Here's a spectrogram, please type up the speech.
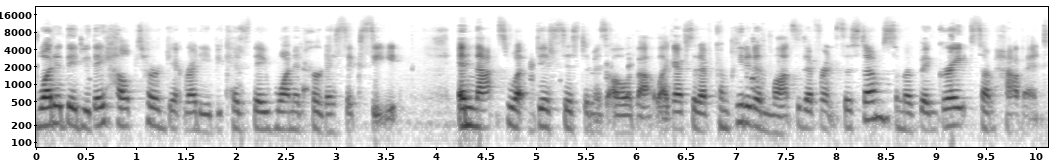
what did they do? They helped her get ready because they wanted her to succeed. And that's what this system is all about. Like I've said, I've competed in lots of different systems. Some have been great, some haven't.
